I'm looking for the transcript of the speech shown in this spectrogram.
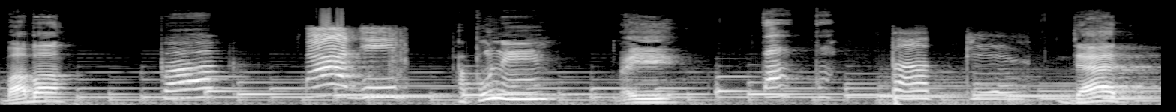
Baba. Bob. Daddy. Papune. Baby. Papa. Papi. Dad.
